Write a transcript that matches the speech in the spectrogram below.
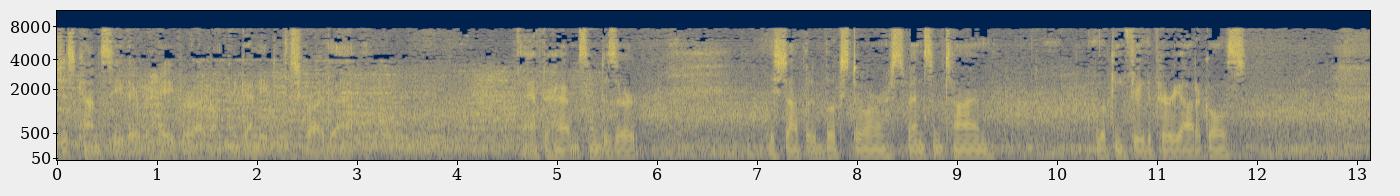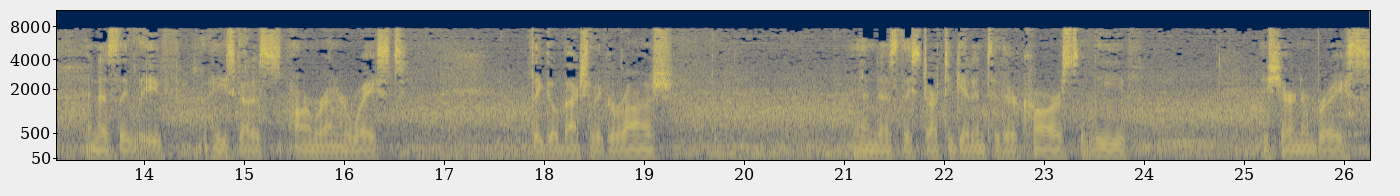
just kind of see their behavior. I don't think I need to describe that. After having some dessert, they stop at a bookstore, spend some time looking through the periodicals. And as they leave, he's got his arm around her waist. They go back to the garage. And as they start to get into their cars to leave, they share an embrace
